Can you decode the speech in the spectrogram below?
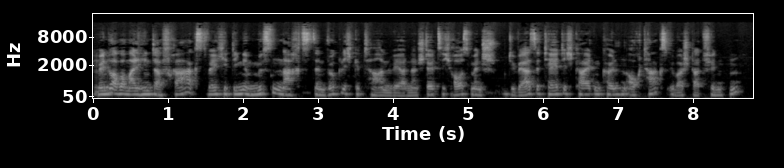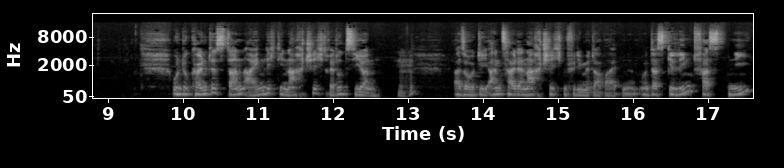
Mhm. Wenn du aber mal hinterfragst, welche Dinge müssen nachts denn wirklich getan werden, dann stellt sich raus, Mensch, diverse Tätigkeiten könnten auch tagsüber stattfinden. Und du könntest dann eigentlich die Nachtschicht reduzieren. Mhm also die Anzahl der Nachtschichten für die Mitarbeitenden. Und das gelingt fast nie,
